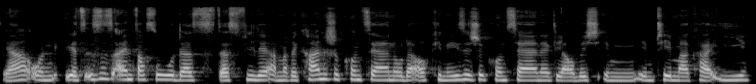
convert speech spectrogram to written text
Ja, und jetzt ist es einfach so, dass, dass viele amerikanische Konzerne oder auch chinesische Konzerne, glaube ich, im, im Thema KI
